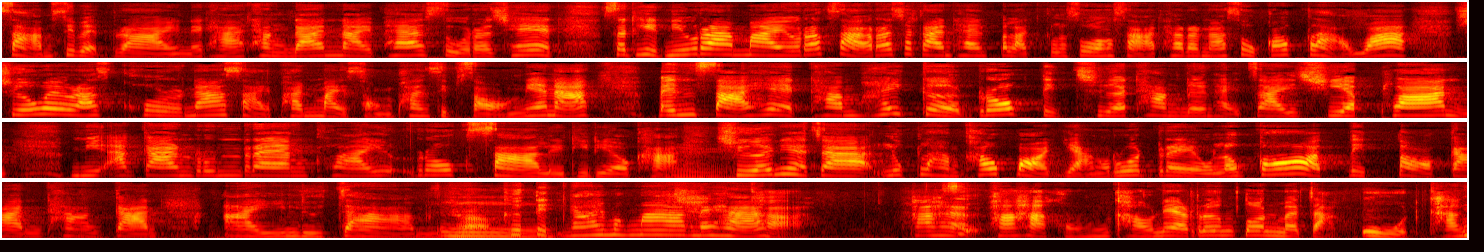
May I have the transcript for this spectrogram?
431 รายนะคะ ทางด้านนายแพทย์สุรเชษฐ์สถิตนิรามัยรักษาราชการแทนปลัดกระทรวงสาธารณสุขก็กล่าวว่า เชื้อไวรัสโคโรนาสายพันธุ์ใหม่ 2012 เนี่ยนะ เป็นสาเหตุทำให้เกิดโรคติดเชื้อทางเดินหายใจเฉียบพลัน มีอาการรุนแรงคล้ายโรคซาร์เลยทีเดียวค่ะอืมเชื้อเนี่ยจะลุกลามเข้าปอดอย่างรวดเร็ว แล้วก็ติดต่อการทางการไอหรือจามครับคือติดง่ายมากๆนะคะ ค่ะพาหะพาหะของเขาเนี่ยเริ่มต้นมาจากอูดค้าง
